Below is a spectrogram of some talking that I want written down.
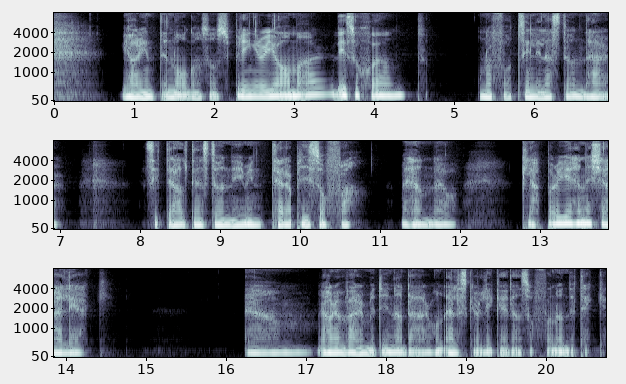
Vi har inte någon som springer och jamar. Det är så skönt. Hon har fått sin lilla stund här. Jag sitter alltid en stund i min terapisoffa med henne och klappar och ger henne kärlek. Ehm, jag har en värmedyna där. Hon älskar att ligga i den soffan under täcket.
